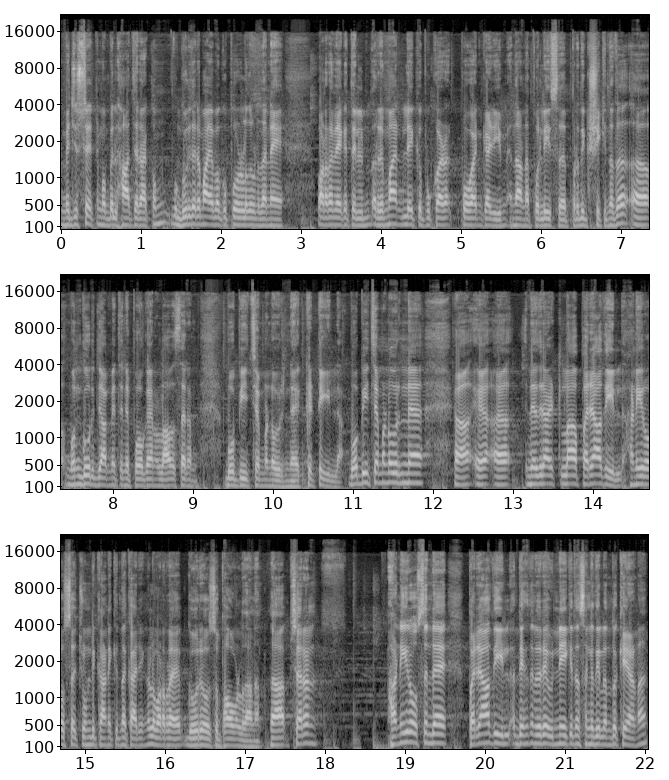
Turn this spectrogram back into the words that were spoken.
മജിസ്ട്രേറ്റ് മുമ്പിൽ ഹാജരാക്കും. ഗുരുതരമായ വകുപ്പുള്ളതുകൊണ്ട് തന്നെ വളരെ വേഗത്തിൽ റിമാൻഡിലേക്ക് പോകാ- പോകാൻ കഴിയും എന്നാണ് പോലീസ് പ്രതീക്ഷിക്കുന്നത്. മുൻകൂർ ജാമ്യത്തിന് പോകാനുള്ള അവസരം ബോബി ചെമ്മണ്ണൂരിന് കിട്ടിയില്ല. ബോബി ചെമ്മണ്ണൂരിന് ആ, ഏ, ആ, പരാതിയിൽ ഹണി റോസ് ചൂണ്ടിക്കാണിക്കുന്ന കാര്യങ്ങൾ വളരെ ഗൗരവ സ്വഭാവമുള്ളതാണ്. ശരൺ ഹണി റോസിന്റെ പരാതിയിൽ അദ്ദേഹത്തിനെതിരെ ഉന്നയിക്കുന്ന സംഗതികൾ എന്തൊക്കെയാണ്?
